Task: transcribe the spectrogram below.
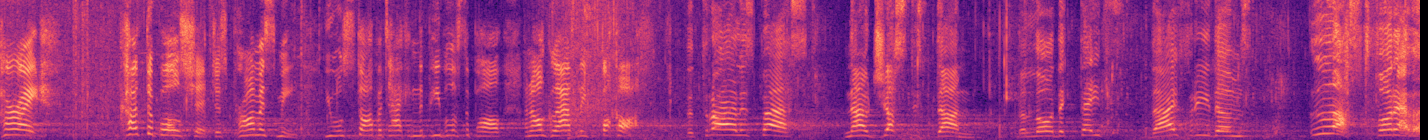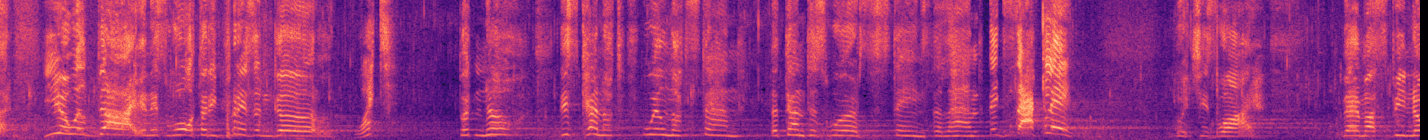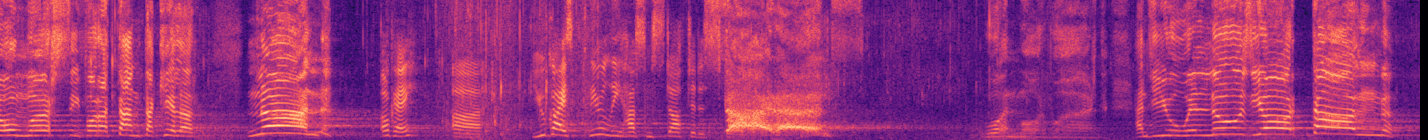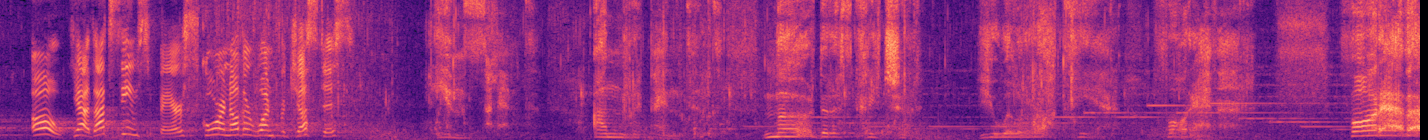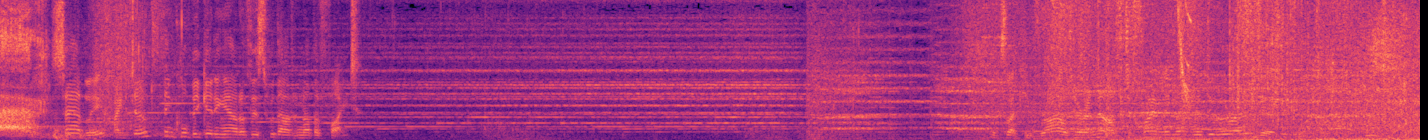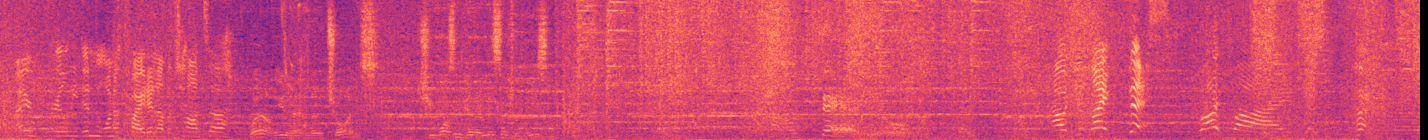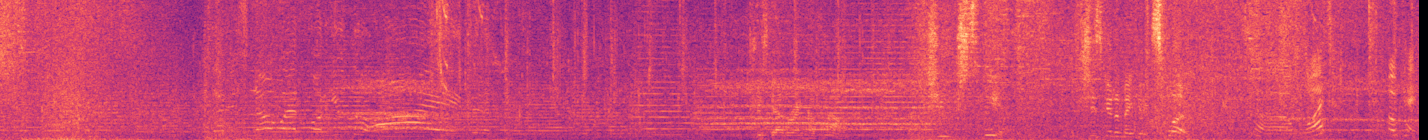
All right. Cut the bullshit. Just promise me you will stop attacking the people of Cipal, and I'll gladly fuck off. The trial is past. Now justice done. The law dictates thy freedoms. Lost forever! You will die in this watery prison, girl! What? But no, this cannot, will not stand. The Tanta's word sustains the land. Exactly! Which is why there must be no mercy for a Tanta killer. None! Okay. Uh, you guys clearly have some stuff to discuss. Silence! One more word, and you will lose your tongue! Oh, yeah, that seems fair. Score another one for justice. Insolent, unrepentant, murderous creature. You will rot here forever. Forever! Sadly, I don't think we'll be getting out of this without another fight. Looks like you've riled her enough to finally let her do her own dirty work. I really didn't want to fight another Tanta. Well, you had no choice. She wasn't going to listen to reason. How dare you! How'd you like this? Bye-bye. There is nowhere for you to hide! She's gathering her power. Huge sphere. She's going to make it explode. Uh, what? Okay.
